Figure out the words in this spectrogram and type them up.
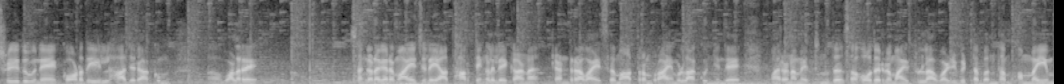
ശ്രീധുവിനെ കോടതിയിൽ ഹാജരാക്കും. വളരെ സങ്കടകരമായ ചില യാഥാർത്ഥ്യങ്ങളിലേക്കാണ് രണ്ടര വയസ്സ് മാത്രം പ്രായമുള്ള ആ കുഞ്ഞിന്റെ മരണം എത്തുന്നത്. സഹോദരനുമായിട്ടുള്ള വഴിവിട്ട ബന്ധം അമ്മയും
